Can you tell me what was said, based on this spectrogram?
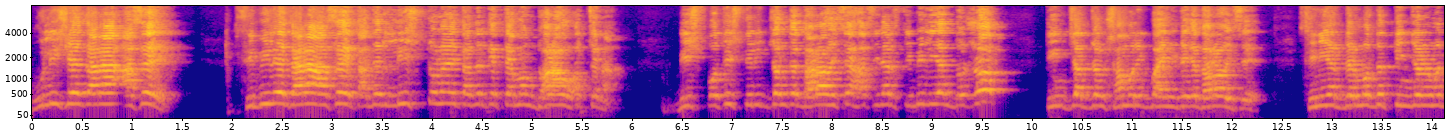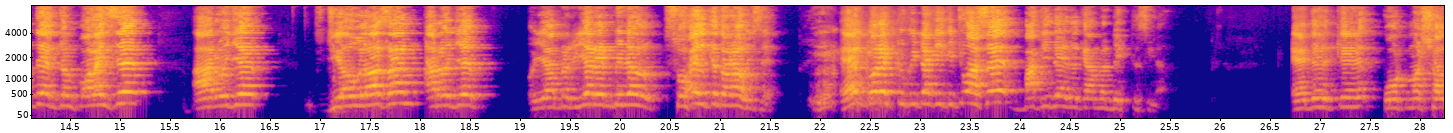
পুলিশে যারা আছে সিভিলে যারা আছে, তাদের লিস্ট নাই, তাদেরকে তেমন ধরাও হচ্ছে না। বিশ, পঁচিশ, তিরিশ জনকে ধরা হয়েছে হাসিনার সিভিলিয়ান দোষক, তিন চারজন সামরিক বাহিনী থেকে ধরা হয়েছে। সিনিয়রদের মধ্যে তিনজনের মধ্যে একজন পলাইছে, আর ওই যে জিয়াউল হাসান, আর ওই যে ওই আপনার রিয়ার এডমিরাল সোহেলকে ধরা হয়েছে। এরপরে টুকিটাকি কিছু আছে, বাকিদের এদেরকে আমরা দেখতেছি না। এদেরকে কোর্ট মার্শাল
